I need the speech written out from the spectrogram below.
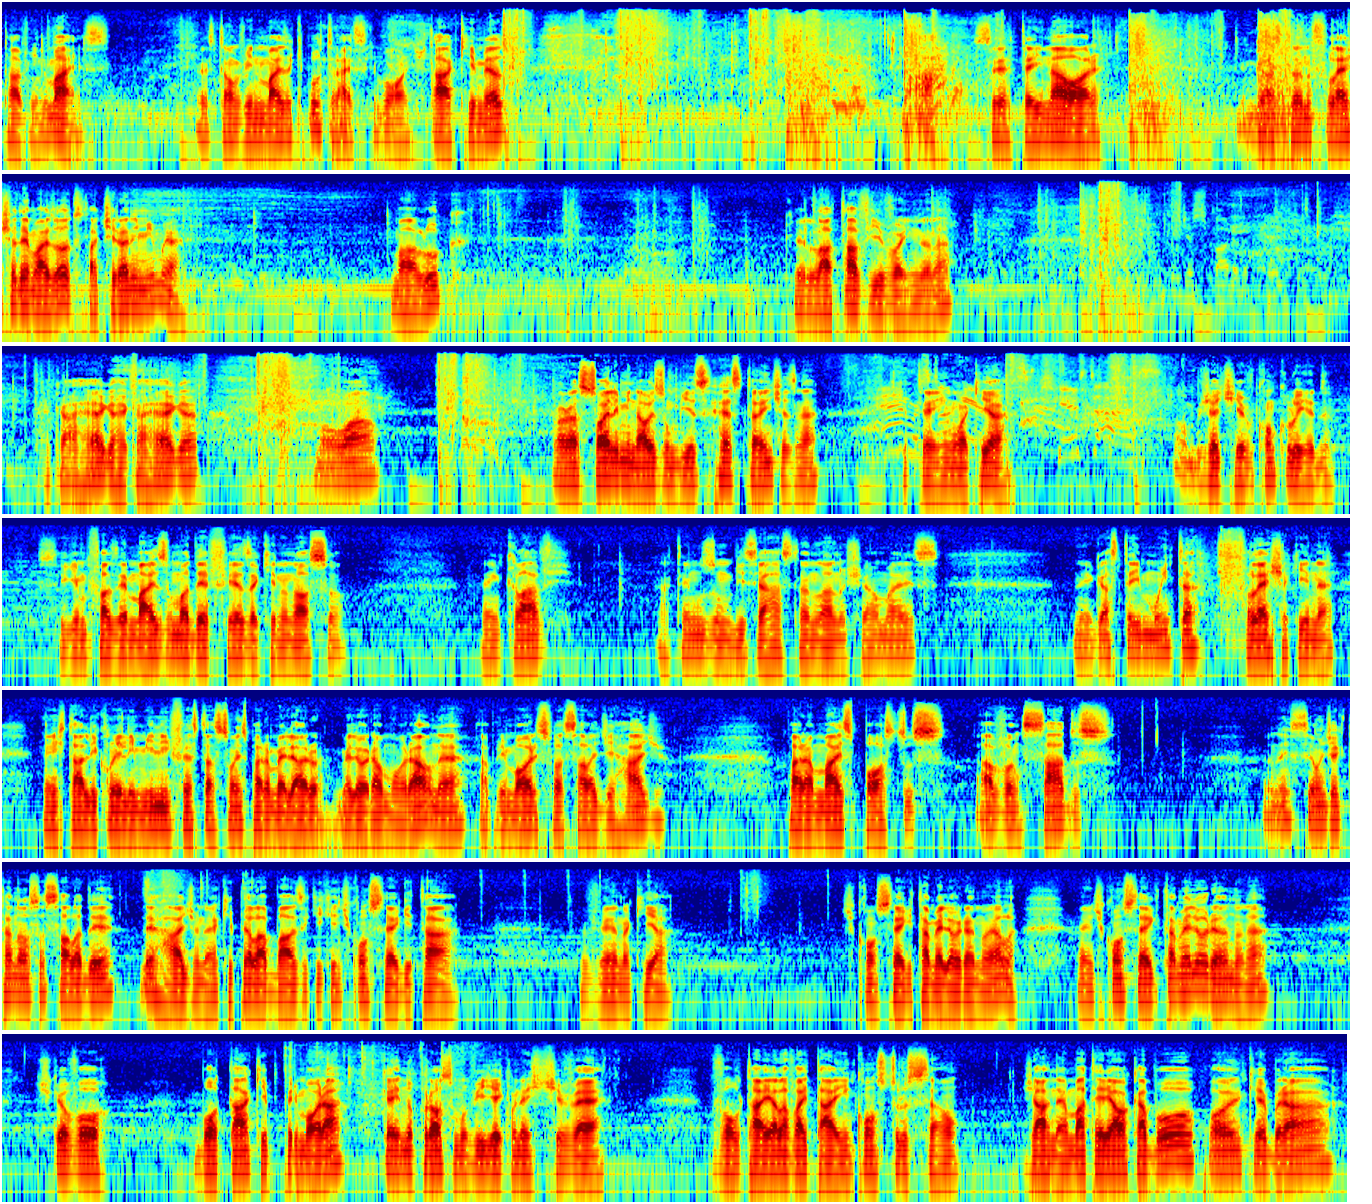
Tá vindo mais. Eles estão vindo mais aqui por trás. Que bom, a gente tá aqui mesmo. Ah, acertei na hora. Gastando flecha demais. Ô, tu tá atirando em mim, mulher. Maluco. Aquele lá tá vivo ainda, né? Recarrega, recarrega. Boa. Agora é só eliminar os zumbis restantes, né? Que tem um aqui, ó. Objetivo concluído. Conseguimos fazer mais uma defesa aqui no nosso enclave. Já tem um zumbi se arrastando lá no chão, mas... Né, gastei muita flecha aqui, né? A gente está ali com elimine infestações para melhor, melhorar o moral, né? Aprimore sua sala de rádio para mais postos avançados eu nem sei onde é que tá a nossa sala de, de rádio, né? Aqui pela base aqui que a gente consegue tá vendo aqui, ó. A gente consegue tá melhorando ela. A gente consegue tá melhorando, né? Acho que eu vou botar aqui aprimorar, que aí no próximo vídeo aí quando a gente tiver voltar aí ela vai estar tá em construção. Já, né? O material acabou, pode quebrar.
